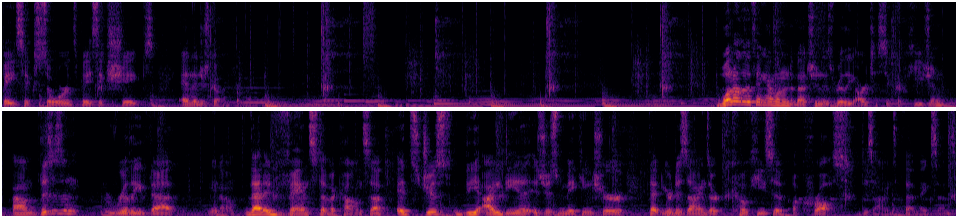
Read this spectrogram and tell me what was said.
basic swords, basic shapes, and then just going from there. One other thing I wanted to mention is really artistic cohesion. Um, this isn't really that you know, that advanced of a concept. It's just the idea is just making sure that your designs are cohesive across designs, if that makes sense.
